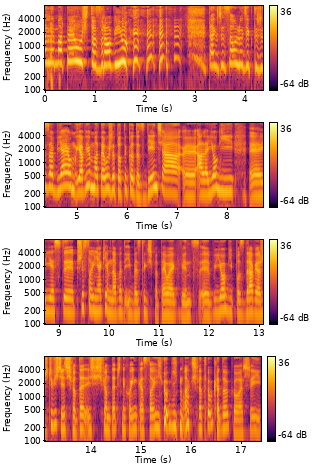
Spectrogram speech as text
ale Mateusz to zrobił. Także są ludzie, którzy zabijają. Ja wiem, Mateusz, że to tylko do zdjęcia, e, ale Jogi e, jest przystojniakiem nawet i bez tych światełek, więc Jogi pozdrawia. Rzeczywiście świąte świąteczny choinka stoi, Jogi ma światełka dookoła szyi.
